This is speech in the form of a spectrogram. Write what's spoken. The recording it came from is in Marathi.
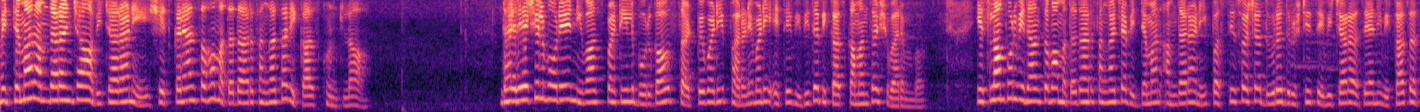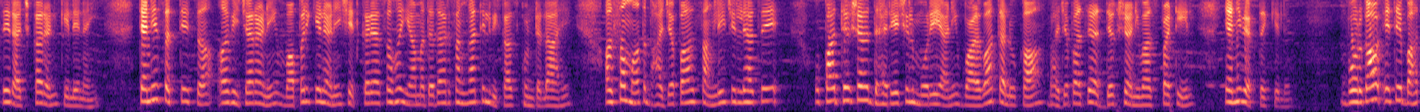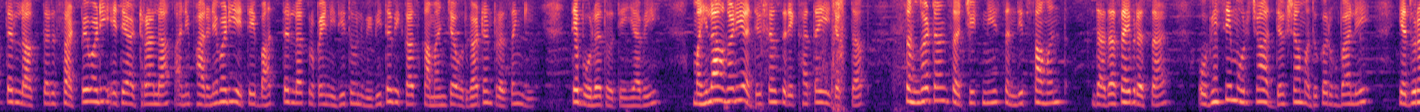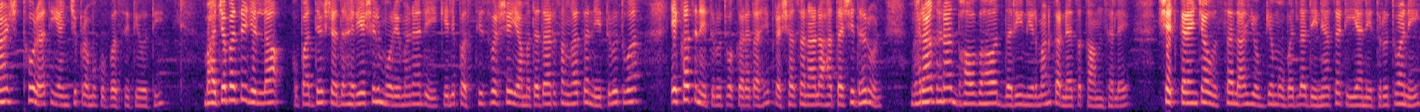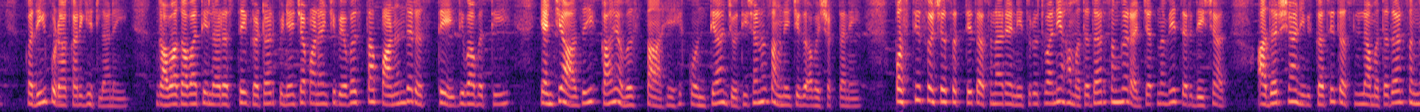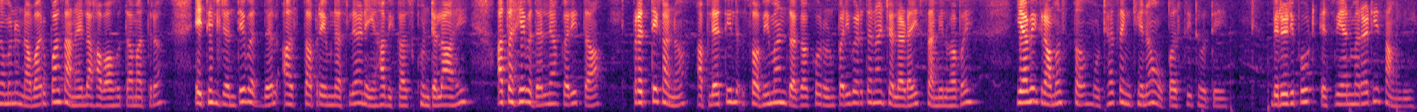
विद्यमान आमदारांच्या अविचाराने शेतकऱ्यांसह मतदारसंघाचा विकास खुंटला. धैर्यशील मोरे निवास पाटील बोरगाव साटपेवाडी फारणेवाडी येथे विविध विकास कामांचा शुभारंभ. इस्लामपूर विधानसभा मतदारसंघाच्या विद्यमान आमदारांनी पस्तीस वर्षात दूरदृष्टीचे विचाराचे आणि विकासाचे राजकारण केले नाही. त्यांनी सत्तेचा अविचाराने वापर केल्याने शेतकऱ्यासह या मतदारसंघातील विकास खुंटला आहे. असं मत भाजपा सांगली जिल्ह्याचे उपाध्यक्ष धैर्यशील मोरे आणि वाळवा तालुका भाजपाचे अध्यक्ष निवास पाटील यांनी व्यक्त केले. बोरगाव येथे बहात्तर लाख तर साटपेवाडी येथे अठरा लाख आणि फारणेवाडी येथे बहात्तर लाख रुपये निधीतून विविध विकास कामांच्या उद्घाटन प्रसंगी ते बोलत होते. यावेळी महिला आघाडी अध्यक्ष सुरेखाताई जगताप संघटन सचिटणीस संदीप सावंत दादासाहेब रसाळ ओबीसी मोर्चा अध्यक्षा मधुकर हुबाले यदुराज थोरात यांची प्रमुख उपस्थिती होती. भाजपाचे जिल्हा उपाध्यक्ष धैर्यशील मोरे म्हणाले गेली पस्तीस वर्षे या मतदारसंघाचं नेतृत्व एकच नेतृत्व करत आहे. प्रशासनाला हाताशी धरून घराघरात भावभावात दरी निर्माण करण्याचं काम झालंय. शेतकऱ्यांच्या उत्साहाला योग्य मोबदला देण्यासाठी या नेतृत्वाने कधीही पुढाकार घेतला नाही. गावागावातील रस्ते गटर पिण्याच्या पाण्याची व्यवस्था पाणंद रस्ते दिवाबत्ती यांची आजही काय अवस्था आहे हे कोणत्या ज्योतिषानं सांगण्याची आवश्यकता नाही. पस्तीस वर्ष सत्तेत असणाऱ्या नेतृत्वाने हा मतदारसंघ राज्यात नव्हे नव्हे तर देशात आदर्श आणि विकसित असलेला मतदारसंघ म्हणून नावारूपास आणायला हवा होता मात्र. येथील जनतेबद्दल आस्था प्रेम नसल्याने हा विकास खुंटला आहे. आता हे बदलण्याकरिता प्रत्येकानं आपल्यातील स्वाभिमान जागा करून परिवर्तनाच्या लढाईत सामील व्हावे. यावेळी ग्रामस्थ मोठ्या संख्येनं उपस्थित होते. Bureau report S B N Marathi Sangli.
